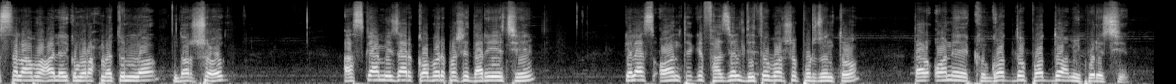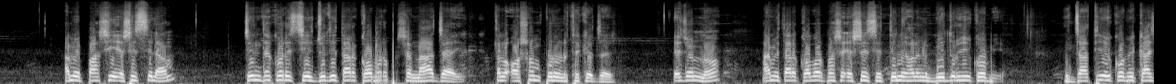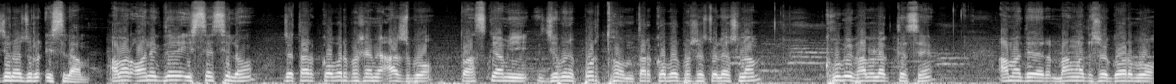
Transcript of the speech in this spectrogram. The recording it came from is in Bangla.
আসসালামু আলাইকুম রহমতুল্লাহ। দর্শক, আজকে আমি যার কবর পাশে দাঁড়িয়েছি, ক্লাস ওয়ান থেকে ফাজেল দ্বিতীয় বর্ষ পর্যন্ত তার অনেক গদ্য পদ্য আমি পড়েছি। আমি পাশে এসেছিলাম, চিন্তা করেছি যদি তার কবর পাশে না যায়, তাহলে অসম্পূর্ণ থেকে যায়। এজন্য আমি তার কবর পাশে এসেছি, তিনি হলেন বিদ্রোহী কবি। জাতীয় কবি কাজী নজরুল ইসলাম। আমার অনেক দিনের ইচ্ছে ছিল যে তার কবর পাশে আমি আসব। তো আজকে আমি জীবনে প্রথম তার কবর পাশে চলে আসলাম। খুবই ভালো লাগতেছে। আমাদের বাংলাদেশের গর্ব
